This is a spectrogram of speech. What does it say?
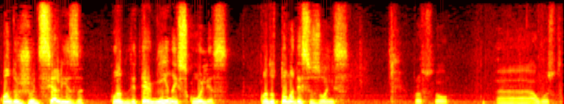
quando judicializa, quando determina escolhas, quando toma decisões. Professor uh, Augusto.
